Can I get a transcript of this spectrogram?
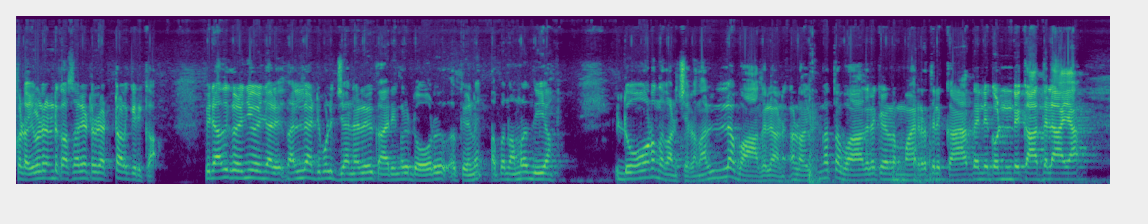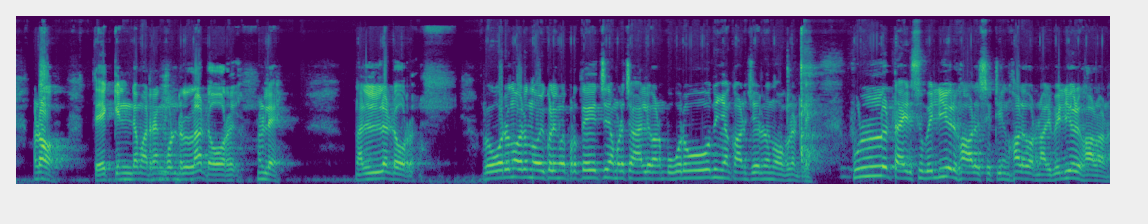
കേട്ടോ ഇവിടെ രണ്ട് കസാലയിട്ട് ഒരു എട്ട് ആൾക്ക് ഇരിക്കാം. പിന്നെ അത് കഴിഞ്ഞ് കഴിഞ്ഞാൽ നല്ല അടിപൊളി ജനൽ കാര്യങ്ങൾ ഡോറ് ഒക്കെയാണ്. അപ്പോൾ നമ്മൾ എന്ത് ചെയ്യാം? ഡോറൊന്ന് കാണിച്ചു തരാം. നല്ല വാതിലാണ്. കേട്ടോ ഇങ്ങനത്തെ വാതിലൊക്കെയാണ് മരത്തിൽ കാതൽ കൊണ്ട് കാതലായ. കേട്ടോ തേക്കിന്റെ മരം കൊണ്ടുള്ള ഡോറ് അല്ലേ? നല്ല ഡോറ് അപ്പോൾ ഓരോന്നോരോന്ന് നോക്കിക്കോളി. നിങ്ങൾ പ്രത്യേകിച്ച് നമ്മുടെ ചാനൽ കാണുമ്പോൾ ഓരോന്നും ഞാൻ കാണിച്ചു തരുന്നത് നോക്കണല്ലേ ഫുള്ള് ടൈൽസ് വലിയൊരു ഹാൾ സിറ്റിംഗ് ഹാൾ പറഞ്ഞാൽ വലിയൊരു ഹാളാണ്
